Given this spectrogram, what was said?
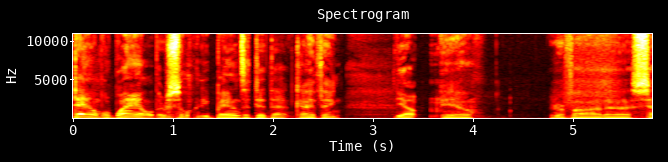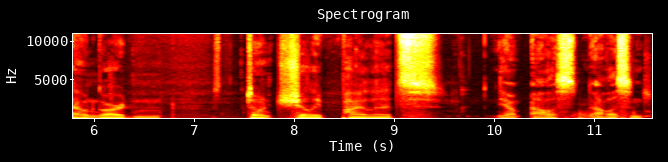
down? But wow, there's so many bands that did that kind of thing. Yep. You know, Nirvana, Soundgarden, Stone Chili Pilots. Yep. Alice, Alice in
